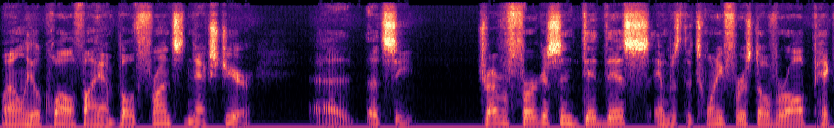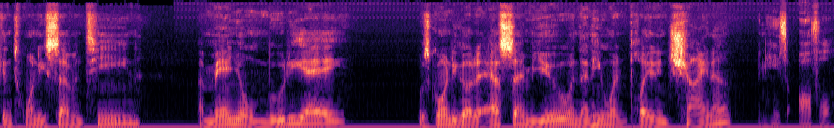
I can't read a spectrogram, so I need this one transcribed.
Well, he'll qualify on both fronts next year. Uh, let's see. Trevor Ferguson did this and was the 21st overall pick in 2017. Emmanuel Mudiay was going to go to SMU and then he went and played in China. And he's awful.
